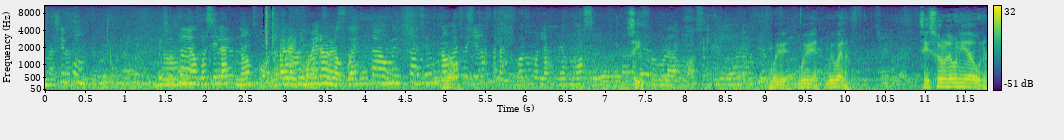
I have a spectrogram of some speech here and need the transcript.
Pues. Eso está No, pues si las no, pues, los primero primeros no cuesta homeostasis. No, No. eso llega hasta las fórmulas de osmosis. Sí. La fórmula de osmosis. Muy bien, muy bien, muy bueno. Sí, solo la unidad 1.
